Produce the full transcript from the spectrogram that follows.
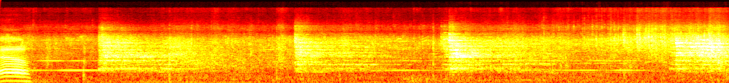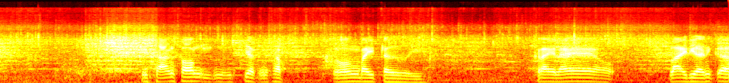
อ้าวเป็นช้างทองอีกหนึ่งเชือกนะครับ น้องใบเตย ใกล้แล้ว ปลายเดือนก็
